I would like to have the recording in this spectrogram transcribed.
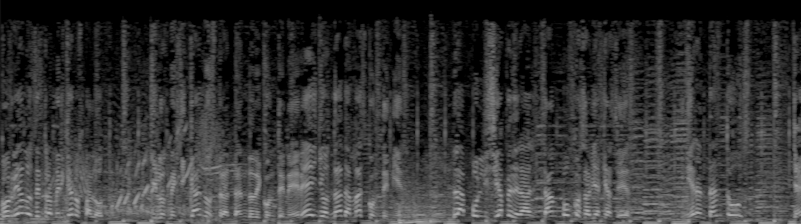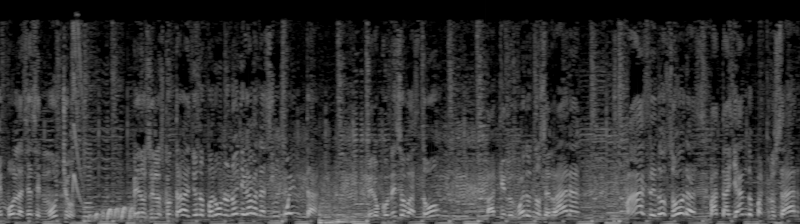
corrían los centroamericanos para el otro. Y los mexicanos tratando de contener, ellos nada más conteniendo. La Policía Federal tampoco sabía qué hacer. Y eran tantos. Ya en bola se hacen muchos. Pero si los contabas de uno por uno, no llegaban a 50. Pero con eso bastó para que los güeros nos cerraran. Más de dos horas batallando para cruzar.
